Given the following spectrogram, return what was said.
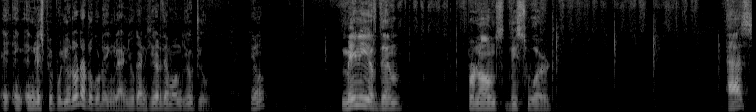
English people, you don't have to go to England, you can hear them on YouTube, you know. Many of them pronounce this word as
